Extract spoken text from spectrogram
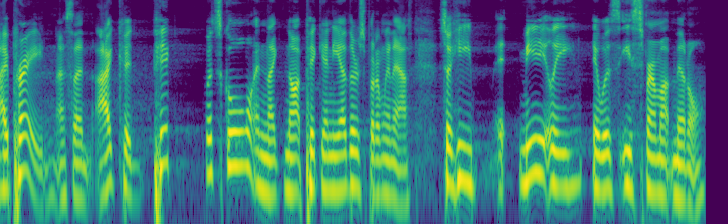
I prayed. I said, I could pick what school and like not pick any others, but I'm going to ask. So he immediately, it was East Fairmont Middle.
